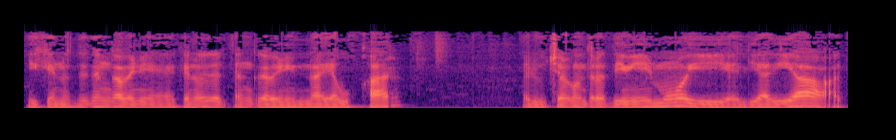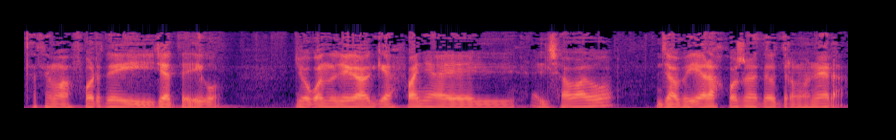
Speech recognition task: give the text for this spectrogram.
y que no te tenga venir, que no te tenga que venir nadie a buscar el luchar contra ti mismo y el día a día te hace más fuerte y ya te digo yo cuando llegué aquí a España el, el sábado ya veía las cosas de otra manera.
